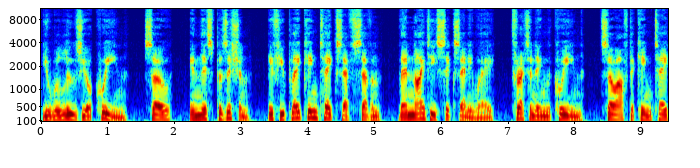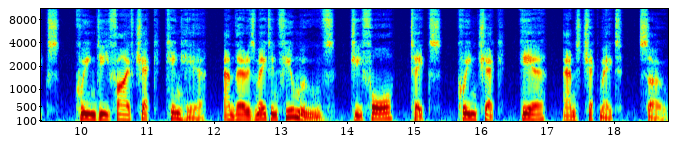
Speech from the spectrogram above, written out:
you will lose your queen, so, in this position, if you play king takes f7, then knight e6 anyway, threatening the queen, so after king takes, queen d5 check, king here, and there is mate in few moves, g4, takes, queen check, here, and checkmate, so.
